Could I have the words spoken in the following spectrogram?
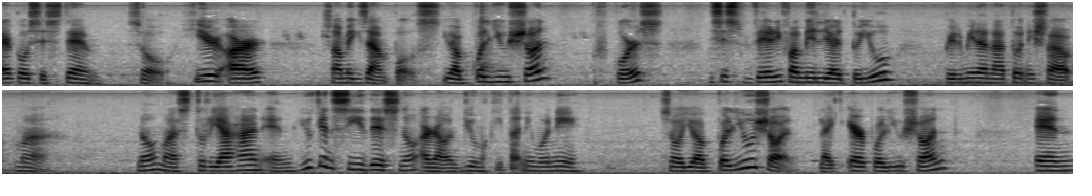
ecosystem. So, here are some examples. You have pollution, of course. This is very familiar to you. Pirmi na nato ni siya ma no, masturyahan and you can see this no around you. Makita ni mo ni. So, you have pollution like air pollution and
